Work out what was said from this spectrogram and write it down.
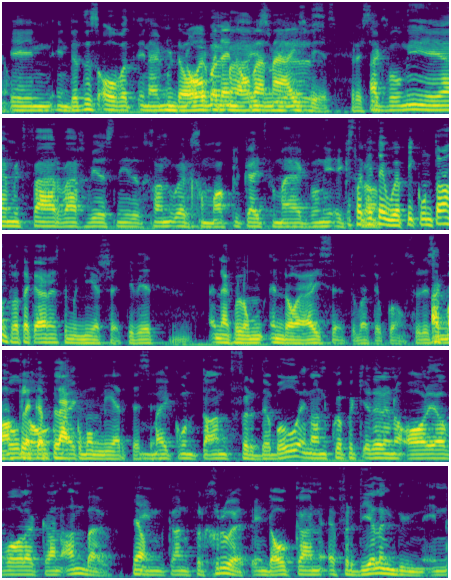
ja. En en dit is al wat en hy moet daar naby my huis my huis wees. presies. Ek wil nie hê hy moet ver weg wees nie. Dit gaan oor gemaklikheid vir my. Ek wil nie Of ekstra ek het 'n hoopie kontant wat ek ergens te moet neersit, jy weet, en ek wil hom in daai huis sit of wat ook al. So dis 'n maklike plek my- om hom neer te sit. my kontant verdubbel en dan koop ek eerder in 'n area waar ek kan aanbou Ja. en kan vergroot en dalk kan 'n verdeling doen en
